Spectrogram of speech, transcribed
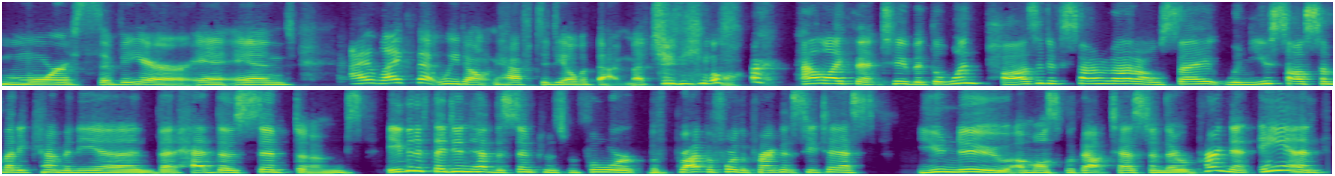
more severe. And, I like that we don't have to deal with that much anymore. I like that too. But the one positive side of that, I will say, when you saw somebody coming in that had those symptoms, even if they didn't have the symptoms before, right before the pregnancy test, you knew almost without testing they were pregnant. And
